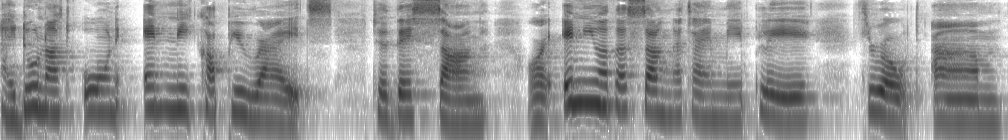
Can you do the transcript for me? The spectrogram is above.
I do not own any copyrights to this song or any other song that I may play throughout um,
